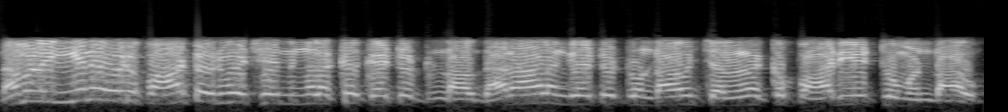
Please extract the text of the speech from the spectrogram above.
നമ്മൾ ഇങ്ങനെ ഒരു പാട്ട് ഒരുപക്ഷെ നിങ്ങളൊക്കെ കേട്ടിട്ടുണ്ടാവും. ധാരാളം കേട്ടിട്ടുണ്ടാവും. ചിലരൊക്കെ പാടിയിട്ടുമുണ്ടാവും.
